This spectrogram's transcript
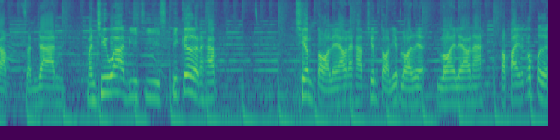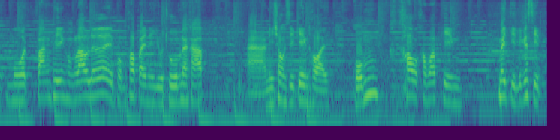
กับสัญญาณ มันชื่อว่า BT speaker นะครับ เชื่อมต่อแล้วนะครับ เชื่อมต่อเรียบร้อยแล้วร้อยแล้วนะ ต่อไปแล้วก็เปิดโหมดฟังเพลงของเราเลย ผมเข้าไปใน YouTube นะครับ อ่า นี่ช่องซีเก้งทอย ผมเข้าคำว่าเพลงไม่ติดลิขสิทธิ์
